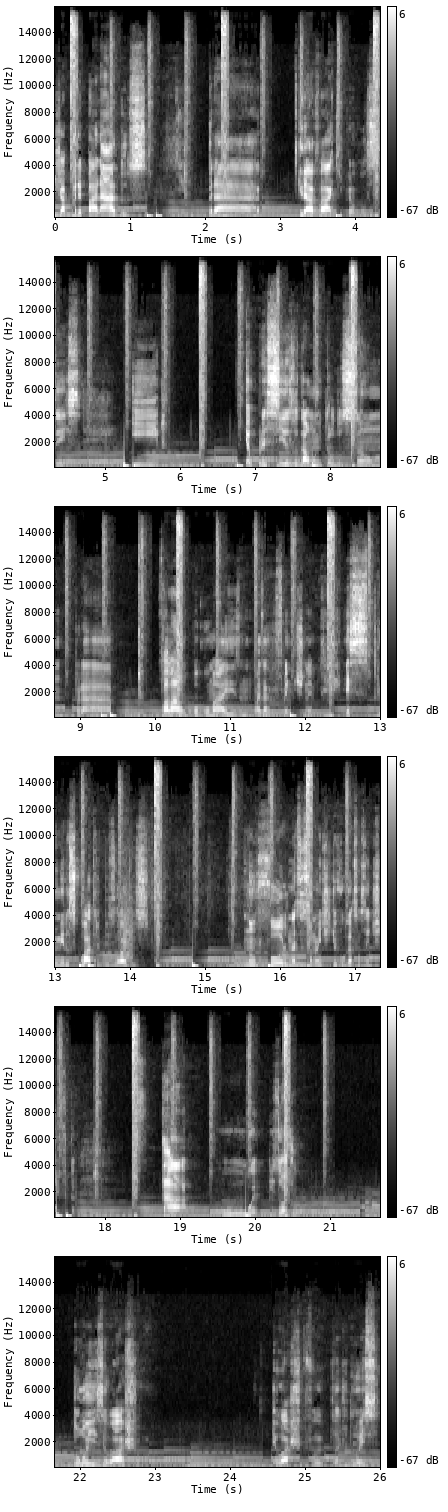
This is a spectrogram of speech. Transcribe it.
já preparados para gravar aqui para vocês e eu preciso dar uma introdução para falar um pouco mais mais à frente, né? Esses primeiros quatro episódios não foram necessariamente divulgação científica. Tá, o episódio 2, eu acho. Eu acho que foi o episódio 2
